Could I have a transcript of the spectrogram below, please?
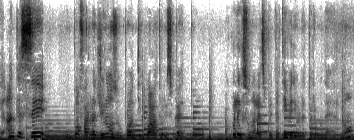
eh, anche se po' farraginoso, un po' antiquato rispetto a quelle che sono le aspettative di un lettore moderno,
